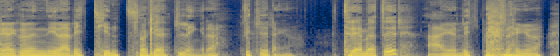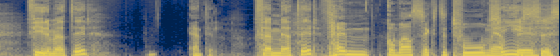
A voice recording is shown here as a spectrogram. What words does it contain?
Jeg kan gi deg litt hint. Okay. Litt lengre. Litt, litt lengre. Tre meter. Nei, litt lengre. Fire meter. En til. Fem meter. 5,62 meter Jesus.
